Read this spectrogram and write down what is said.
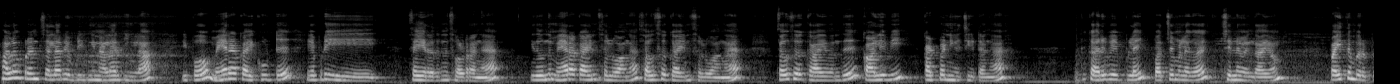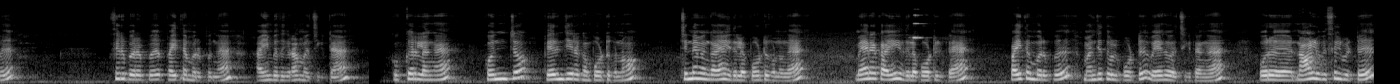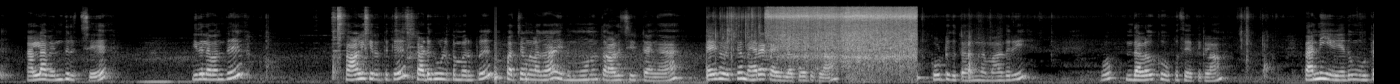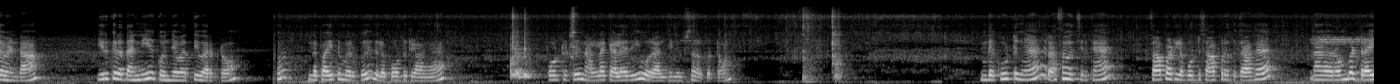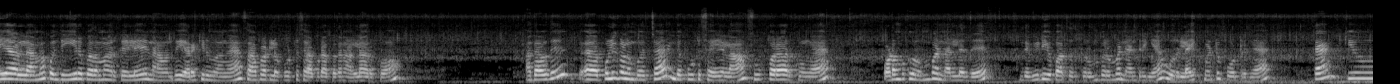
Hello friends எல்லோரும் எப்படி இருக்கீங்க? நல்லா இருக்கீங்களா? இப்போது மேராக்காய் கூட்டு எப்படி செய்கிறதுன்னு சொல்கிறேங்க இது வந்து மேராக்காயின்னு சொல்லுவாங்க சவுசக்காயின்னு சொல்லுவாங்க. சவுசக்காய் வந்து கழுவி கட் பண்ணி வச்சுக்கிட்டேங்க. இது கருவேப்பிலை பச்சை மிளகாய் சின்ன வெங்காயம் பைத்தம்பருப்பு சிறுபருப்பு பைத்தம்பருப்புங்க. ஐம்பது கிராம் வச்சுக்கிட்டேன். குக்கரில்ங்க கொஞ்சம் பெருஞ்சீரகம் போட்டுக்கணும். சின்ன வெங்காயம் இதில் போட்டுக்கணுங்க. மேரக்காயும் இதில் போட்டுக்கிட்டேன். பைத்தம்பருப்பு மஞ்சத்தூள் போட்டு வேக வச்சுக்கிட்டேங்க. ஒரு நாலு விசில் விட்டு நல்லா வெந்துருச்சு. இதில் வந்து தாளிக்கிறதுக்கு கடுகு உளுத்தம் பருப்பு பச்சை மிளகாய் இது மூணும் தாளிச்சிட்டேங்க. வேக வச்ச மேரக்காயில் போட்டுக்கலாம். கூட்டுக்கு தகுந்த மாதிரி ஓ இந்த அளவுக்கு உப்பு சேர்த்துக்கலாம். தண்ணி எதுவும் ஊற்ற வேண்டாம். இருக்கிற தண்ணியை கொஞ்சம் வற்றி வரட்டும். இந்த பைத்தம் பருப்பு இதில் போட்டுக்கலாங்க. போட்டுட்டு நல்லா கிளறி ஒரு அஞ்சு நிமிஷம் இருக்கட்டும். இந்த கூட்டுங்க ரசம் வச்சுருக்கேன். சாப்பாட்டில் போட்டு சாப்பிட்றதுக்காக. நான் ரொம்ப ட்ரையாக இல்லாமல் கொஞ்சம் ஈரப்பதமாக இருக்கையிலே நான் வந்து இறக்கிடுவேங்க. சாப்பாட்டில் போட்டு சாப்பிட அப்போ தான் நல்லாயிருக்கும். அதாவது புளிக்குழம்பு வச்சா இந்த கூட்டு செய்யலாம். சூப்பராக இருக்குங்க. உடம்புக்கு ரொம்ப நல்லது. இந்த வீடியோ பார்த்ததுக்கு ரொம்ப ரொம்ப நன்றிங்க. ஒரு லைக் மட்டும் போட்டுருங்க. தேங்க்யூ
